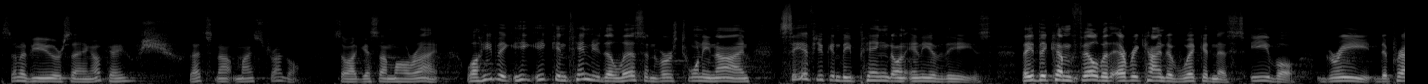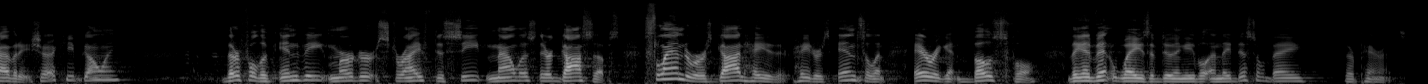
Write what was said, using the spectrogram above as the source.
some of you are saying, okay, that's not my struggle. So I guess I'm all right. Well, he, he, he continued the list in verse 29. See if you can be pinged on any of these. They become filled with every kind of wickedness, evil, greed, depravity. Should I keep going? They're full of envy, murder, strife, deceit, malice. They're gossips, slanderers, God haters, insolent, arrogant, boastful. They invent ways of doing evil and they disobey their parents.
